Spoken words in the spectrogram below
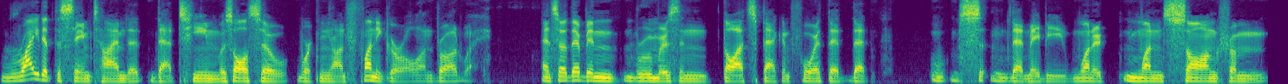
right at the same time that that team was also working on Funny Girl on Broadway. And so there have been rumors and thoughts back and forth that that that maybe one or one song from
